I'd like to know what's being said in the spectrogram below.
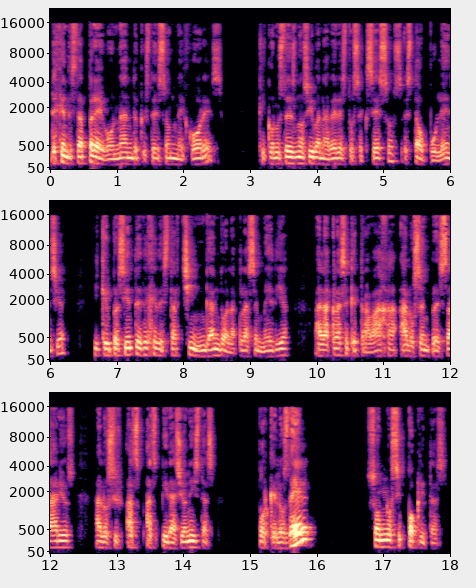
Dejen de estar pregonando que ustedes son mejores, que con ustedes no se iban a ver estos excesos, esta opulencia, y que el presidente deje de estar chingando a la clase media, a la clase que trabaja, a los empresarios, a los aspiracionistas, porque los de él son unos hipócritas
